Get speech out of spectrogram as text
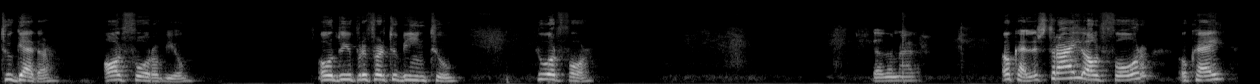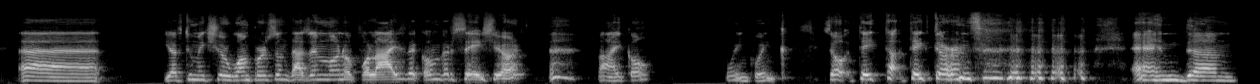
together, all four of you? Or do you prefer to be in two? Two or four? doesn't matter Okay, let's try all four. Okay. Uh, you have to make sure one person doesn't monopolize the conversation. Michael, wink, wink. So take take turns and um,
